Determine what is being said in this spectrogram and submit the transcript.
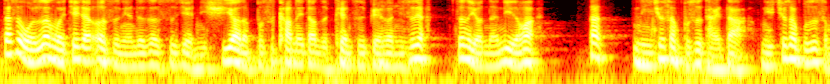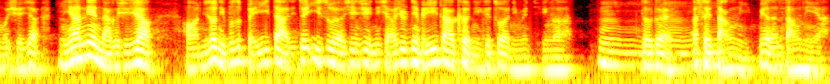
但是我认为接下来二十年的这个世界，你需要的不是靠那张纸骗吃骗喝，你是真的有能力的话，但。你就算不是台大，你就算不是什么学校，你要念哪个学校？哦，你说你不是北医大，你对艺术有兴趣，你想要去念北医大课，你可以坐在里面听啊，嗯，对不对？那谁挡你？没有人挡你啊，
